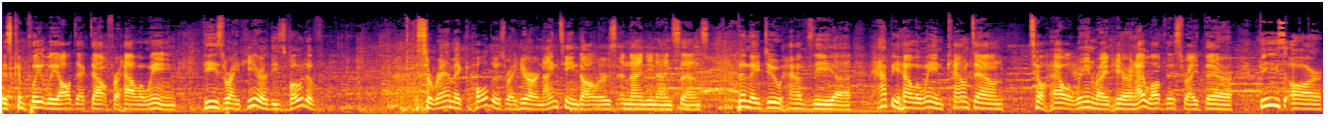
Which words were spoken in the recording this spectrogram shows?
is completely all decked out for Halloween. These right here, these votive ceramic holders right here are $19.99. Then they do have the uh, Happy Halloween countdown till Halloween right here, and I love this right there. These are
